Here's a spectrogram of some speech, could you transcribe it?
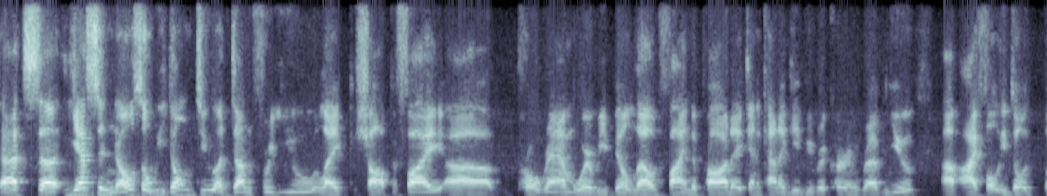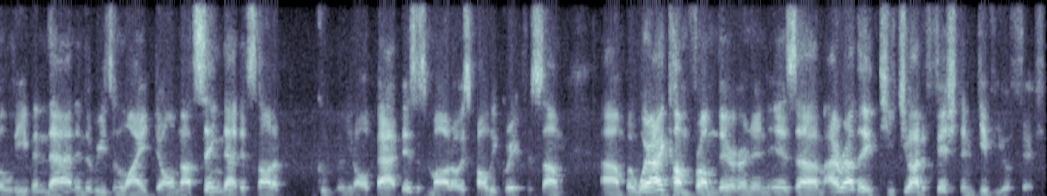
That's uh, yes and no. So we don't do a done for you like Shopify uh, program where we build out, find the product, and kind of give you recurring revenue. Um, I fully don't believe in that, and the reason why I don't, I'm not saying that it's not a you know a bad business model. It's probably great for some, um, but where I come from, there, Hernan, is um, I rather teach you how to fish than give you a fish.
